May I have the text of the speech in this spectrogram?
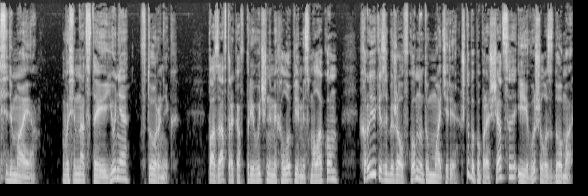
7. 18 июня, вторник. Позавтракав привычными хлопьями с молоком, Харуюки забежал в комнату матери, чтобы попрощаться и вышел из дома.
